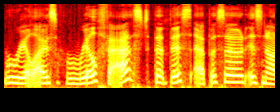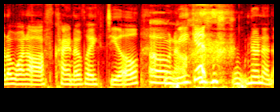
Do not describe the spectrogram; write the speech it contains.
realize real fast that this episode is not a one off kind of like deal. Oh no. We get no no no.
